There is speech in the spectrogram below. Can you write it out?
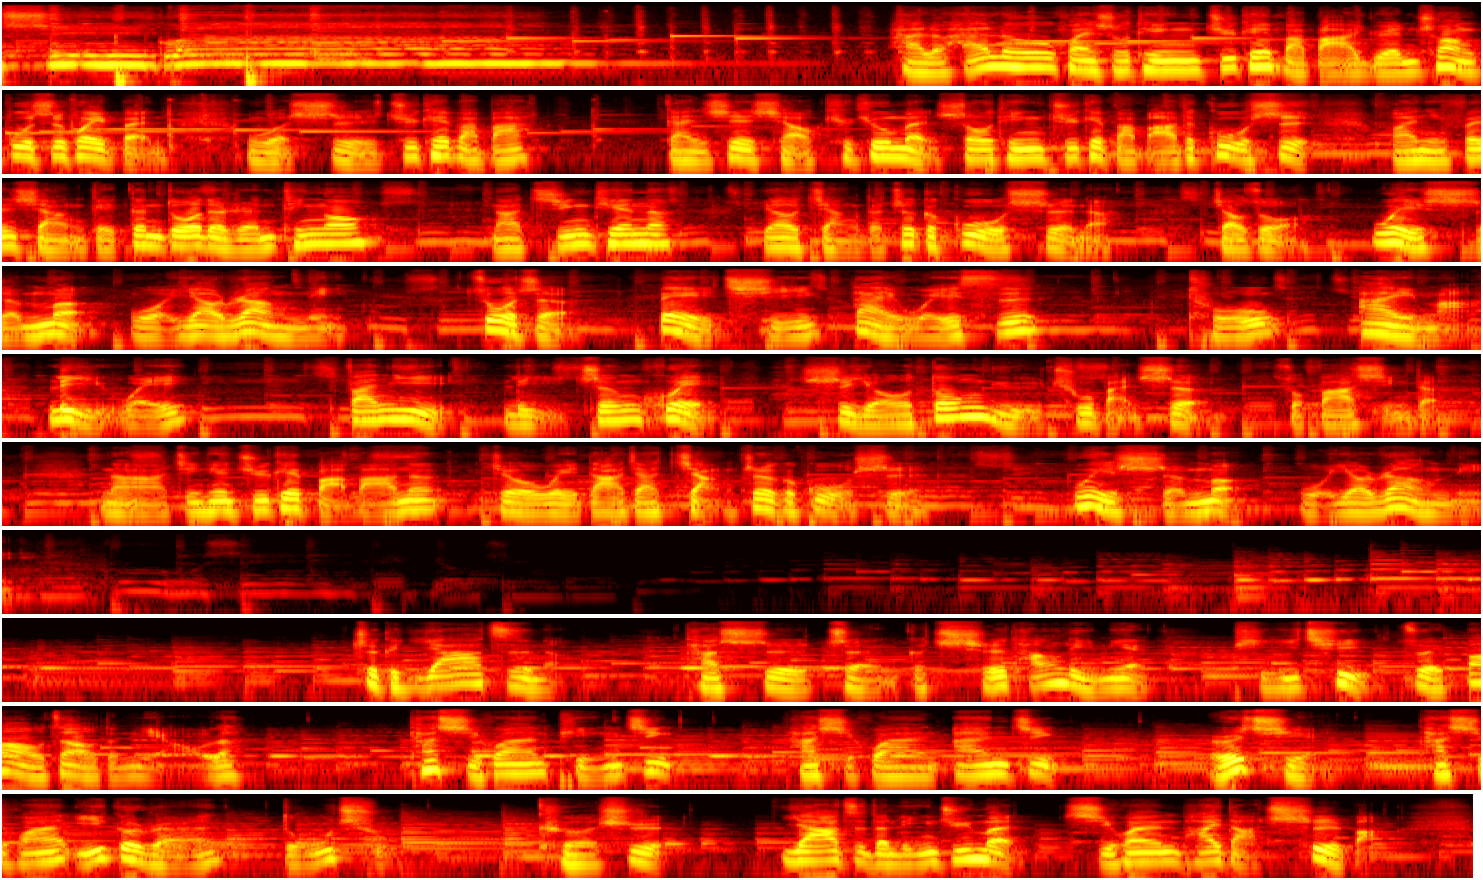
时光。Hello Hello，欢迎收听 GK 爸爸原创故事绘本，我是 GK 爸爸。感谢小 QQ 们收听 GK 爸爸的故事，欢迎分享给更多的人听哦。那今天呢，要讲的这个故事呢，叫做《为什么我要让你》，作者贝奇·戴维斯，图艾玛·利维，翻译李珍慧，是由东宇出版社所发行的。那今天 GK 爸爸呢，就为大家讲这个故事。为什么我要让你？这个鸭子呢，它是整个池塘里面脾气最暴躁的鸟了。它喜欢平静，它喜欢安静，而且它喜欢一个人独处。可是，鸭子的邻居们喜欢拍打翅膀，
